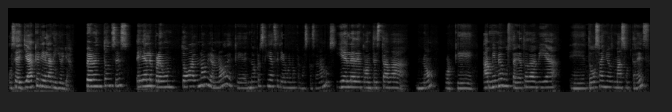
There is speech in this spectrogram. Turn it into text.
o sea, ya quería el anillo ya. Pero entonces ella le preguntó al novio, ¿no? De que no crees que ya sería bueno que nos casáramos. Y él le contestaba, no, porque a mí me gustaría todavía eh, dos años más o tres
